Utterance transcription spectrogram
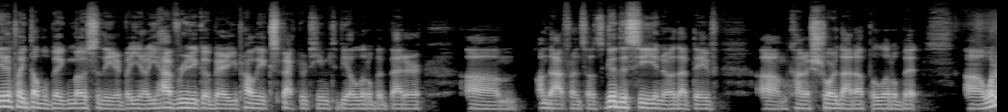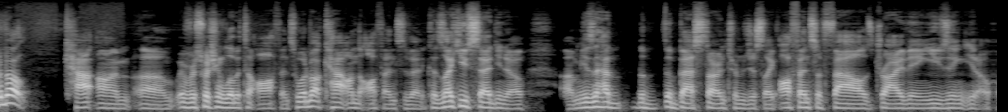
They didn't play double big most of the year, but you know you have Rudy Gobert. You probably expect your team to be a little bit better um, on that front. So it's good to see you know that they've um, kind of shored that up a little bit. Uh, what about KAT on? Um, if we're switching a little bit to offense, what about KAT on the offensive end? Because like you said, you know um, he hasn't had the, the best start in terms of just like offensive fouls, driving, using, you know,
